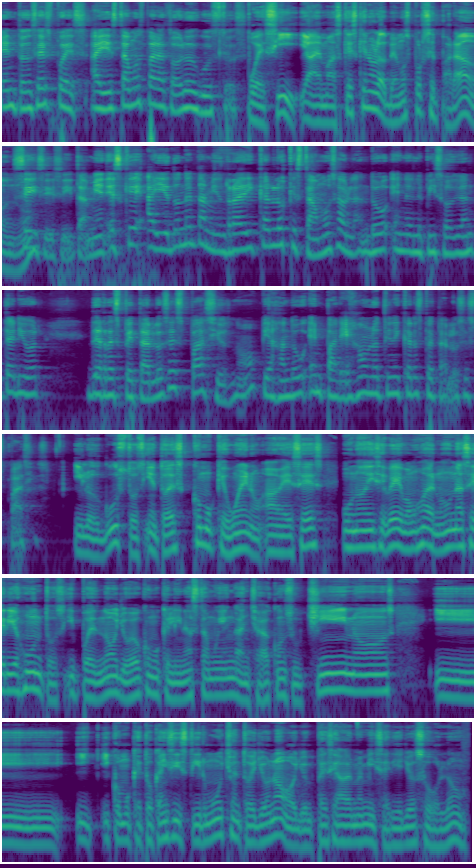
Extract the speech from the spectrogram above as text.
Entonces, pues ahí estamos para todos los gustos. Pues sí, y además que es que no las vemos por separado, ¿no? Sí, sí, sí, también es que ahí es donde también radica lo que estábamos hablando en el episodio anterior de respetar los espacios, ¿no? Viajando en pareja uno tiene que respetar los espacios. y los gustos. Y entonces como que bueno, a veces uno dice, ve, vamos a vernos una serie juntos. Y pues no, yo veo como que Lina está muy enganchada con sus chinos y, y, y como que toca insistir mucho. Entonces yo no, yo empecé a verme mi serie yo solo.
